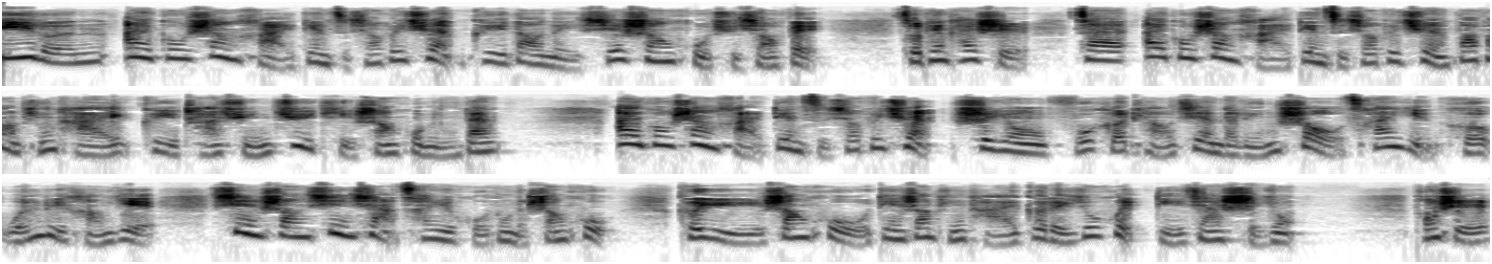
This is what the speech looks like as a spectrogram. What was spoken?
第一轮爱购上海电子消费券可以到哪些商户去消费？昨天开始，在爱购上海电子消费券发放平台可以查询具体商户名单。爱购上海电子消费券适用符合条件的零售、餐饮和文旅行业线上线下参与活动的商户，可与商户电商平台各类优惠叠加使用。同时，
